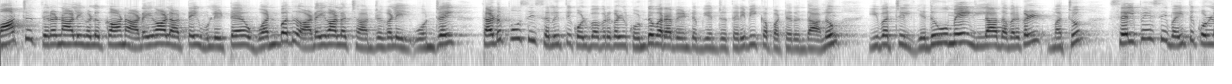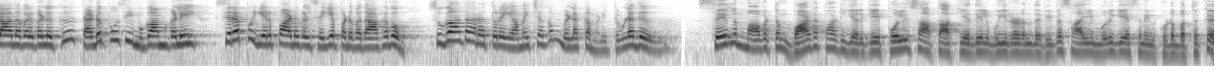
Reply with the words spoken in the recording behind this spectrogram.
மாற்றுத்திறனாளிகளுக்கான அடையாள அட்டை உள்ளிட்ட ஒன்பது அடையாளச் சான்றுகளில் ஒன்றை தடுப்பூசி செலுத்திக் கொள்பவர்கள் கொண்டு வர வேண்டும் என்று தெரிவிக்கப்பட்டிருந்தாலும் இவற்றில் எதுவுமே இல்லாதவர்கள் மற்றும் செல்பேசி வைத்துக் கொள்ளாதவர்களுக்கு தடுப்பூசி முகாம்களில் சிறப்பு ஏற்பாடுகள் செய்யப்படுவதாகவும் சுகாதாரத்துறை அமைச்சகம் விளக்கமளித்துள்ளது சேலம் மாவட்டம் வாழப்பாடி அருகே போலீசார் தாக்கியதில் உயிரிழந்த விவசாயி முருகேசனின் குடும்பத்துக்கு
